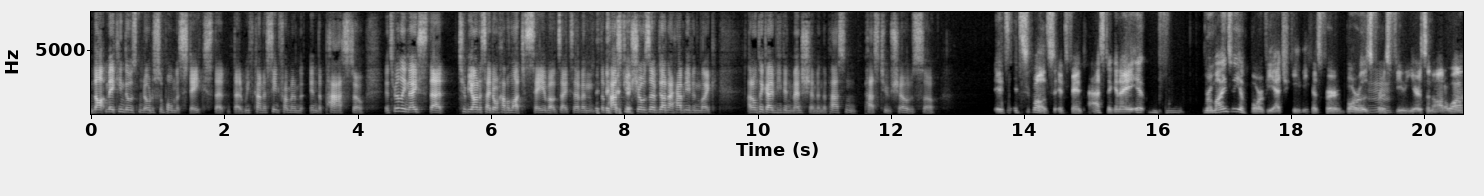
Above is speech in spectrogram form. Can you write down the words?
not making those noticeable mistakes that that we've kind of seen from him in the past. So it's really nice that, to be honest, I don't have a lot to say about Zaitsev. And the past few shows I've done, I haven't even like, I don't think I've even mentioned him in the past past two shows. So it's it's well it's it's fantastic and i it reminds me of Borowiecki because for Boro's Mm. first few years in Ottawa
